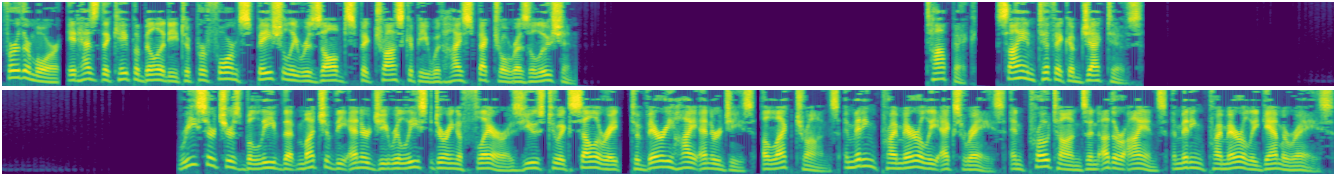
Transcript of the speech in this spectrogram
Furthermore, it has the capability to perform spatially resolved spectroscopy with high spectral resolution. Scientific objectives Researchers believe that much of the energy released during a flare is used to accelerate, to very high energies, electrons emitting primarily X-rays and protons and other ions emitting primarily gamma rays.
